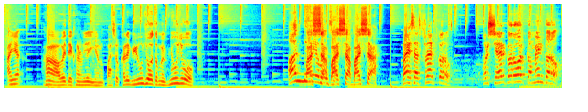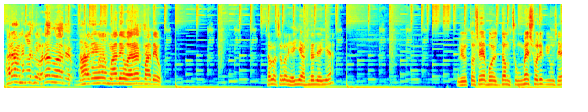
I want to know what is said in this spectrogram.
અહીંયા હા હવે દેખાણું છે અહીંયાનું પાછળ ખાલી વ્યૂ જુઓ તમે વ્યૂ જુઓ બાદશાહ Unbelievable. બાદશાહ બાદશાહ भाई सब्सक्राइब करो और शेयर करो और कमेंट करो हर हर महादेव મહાદેવ મહાદેવ હર હર મહાદેવ ચલો ચલો જઈએ અંદર જઈએ વ્યૂ તો છે બહુ એકદમ ચુમ્મેશ્વરી વ્યૂ છે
